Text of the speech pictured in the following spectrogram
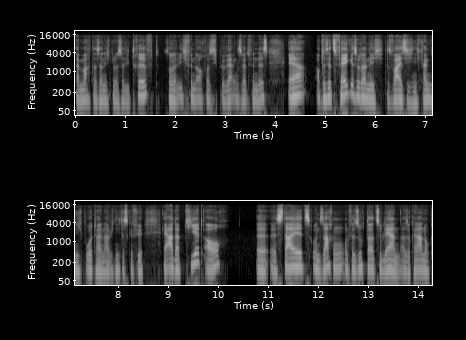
er macht das ja nicht nur, dass er die trifft, sondern ich finde auch, was ich bemerkenswert finde, ist, er, ob das jetzt fake ist oder nicht, das weiß ich nicht, kann ich nicht beurteilen, habe ich nicht das Gefühl. Er adaptiert auch äh, äh, Styles und Sachen und versucht da zu lernen. Also keine Ahnung,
